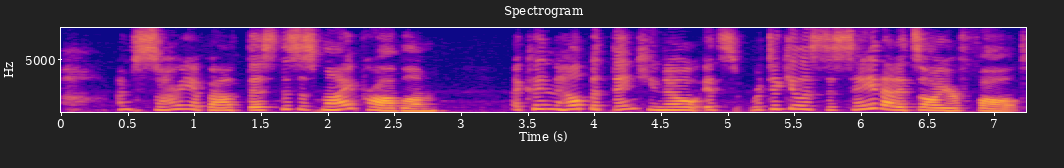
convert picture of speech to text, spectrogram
I'm sorry about this. This is my problem. I couldn't help but think, you know, it's ridiculous to say that it's all your fault.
